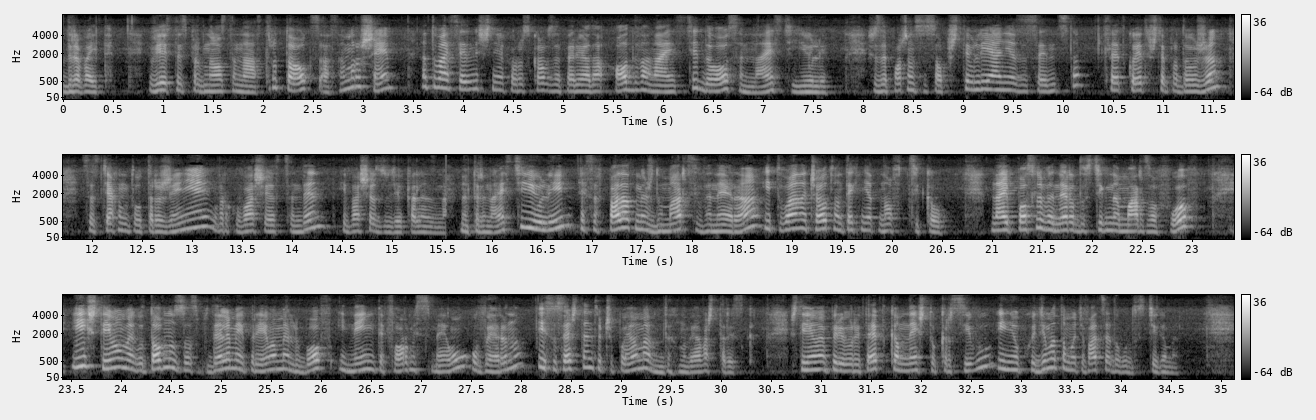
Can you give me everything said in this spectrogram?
Здравейте! Вие сте с прогнозата на AstroTalks, аз съм Роше, а това е седмичния хороскоп за периода от 12 до 18 юли. Ще започна с общите влияния за седмицата, след което ще продължа с тяхното отражение върху вашия асцендент и вашия зодиакален знак. На 13 юли е съвпадат между Марс и Венера и това е началото на техният нов цикъл. Най-после Венера достигна Марс в Лъв и ще имаме готовност да споделяме и приемаме любов и нейните форми смело, уверено и с усещането, че поемаме вдъхновяващ риск. Ще имаме приоритет към нещо красиво и необходимата мотивация да го достигаме.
